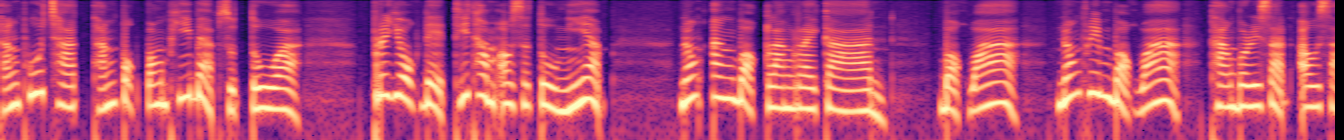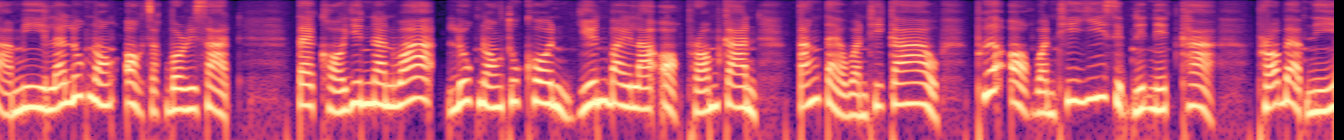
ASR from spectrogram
ทั้งผู้ชัด ทั้งปกป้องพี่แบบสุดตัว ประโยคเด็ดที่ทำเอาสตูเงียบ น้องอังบอกกลางรายการ บอกว่า น้องพริมบอกว่าทางบริษัทเอาสามีและลูกน้องออกจากบริษัท แต่ขอยืนยันว่าลูกน้องทุกคนยื่นใบลาออกพร้อมกัน ตั้งแต่วันที่ 9 เพื่อออกวันที่ 20 นิด ๆ ค่ะ เพราะแบบนี้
